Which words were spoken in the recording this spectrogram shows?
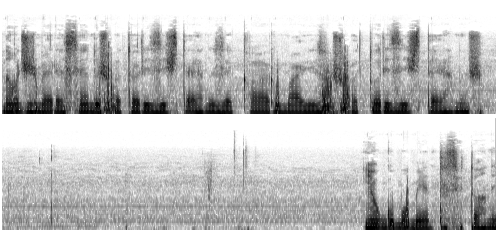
Não desmerecendo os fatores externos, é claro, mas os fatores externos em algum momento se torna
